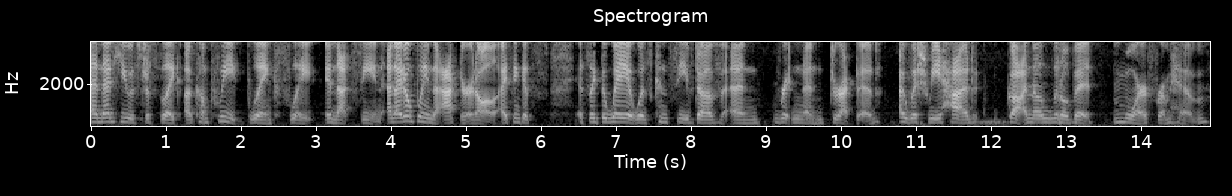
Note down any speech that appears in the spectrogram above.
And then he was just like a complete blank slate in that scene. And i don't blame the actor at all. I think it's it's like the way it was conceived of and written and directed. I wish we had gotten a little bit more from him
